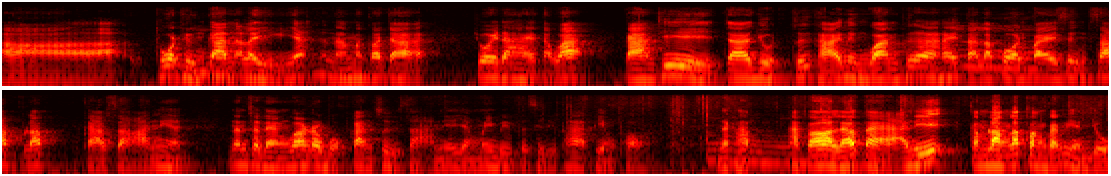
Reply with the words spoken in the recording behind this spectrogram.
อ่าทั่วถึงกันอืมอะไรอย่างเงี้ยอืมนะมันก็จะช่วยได้แต่ว่า การที่จะหยุดซื้อขาย 1 วันเพื่อให้แต่ละคนอืมไปซึมซับรับข่าวสารเนี่ยนั่นแสดงว่าระบบการสื่อสารเนี่ยยังไม่มีประสิทธิภาพเพียงพอนะครับอืมอะก็แล้วแต่อันนี้กำลังรับฟังความเห็นอยู่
